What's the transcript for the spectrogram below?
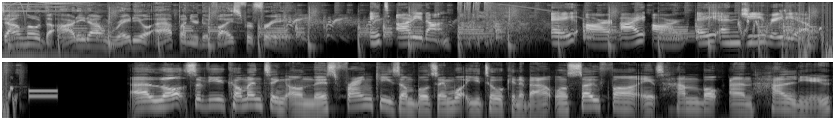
Download the Arirang radio app on your device for free. It's Arirang. A R I R A N G Radio. Uh, lots of you commenting on this. Frankie's on board saying, What are you talking about? Well, so far it's Hanbok and Hallyu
